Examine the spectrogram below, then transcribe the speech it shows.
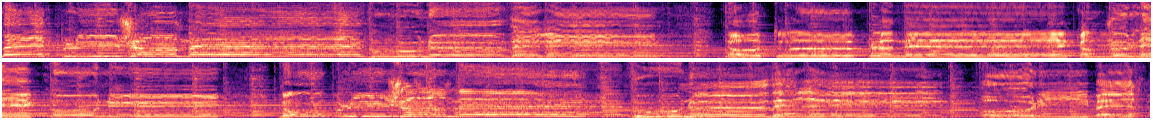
Mais plus jamais vous ne verrez notre planète comme je l'ai connue. Non plus jamais vous ne verrez vos libertés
